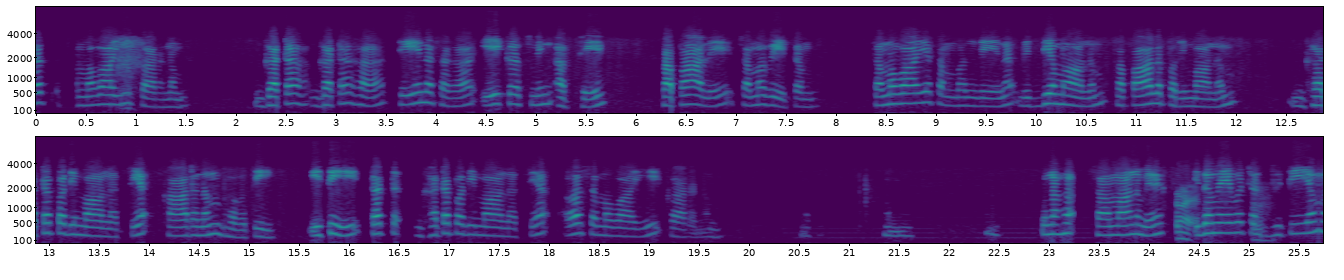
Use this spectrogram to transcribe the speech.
तत् समवायीकारणम्। घट, घटः तेन सह एकस्मिन् अर्थे कपाले समवेतं। समवायसम्बन्धेन विद्यमानं कपालपरिमाणं घटपरिमाणस्य कारणं भवति। इति तत् घटपरिमाणस्य असमवायी कारणम्। पुनः समानमेव इदमेव च द्वितीयं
